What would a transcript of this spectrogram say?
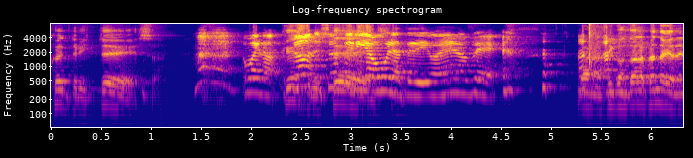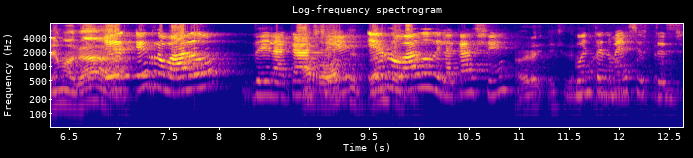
Qué tristeza. Bueno, yo, yo sería una, te digo, ¿eh? No sé. Bueno, así con todas las plantas que tenemos acá. he, he robado de la Ah, ¿robaste calle. He robado de la calle. A ver, ahí sí tenemos- Cuéntenme si ustedes.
